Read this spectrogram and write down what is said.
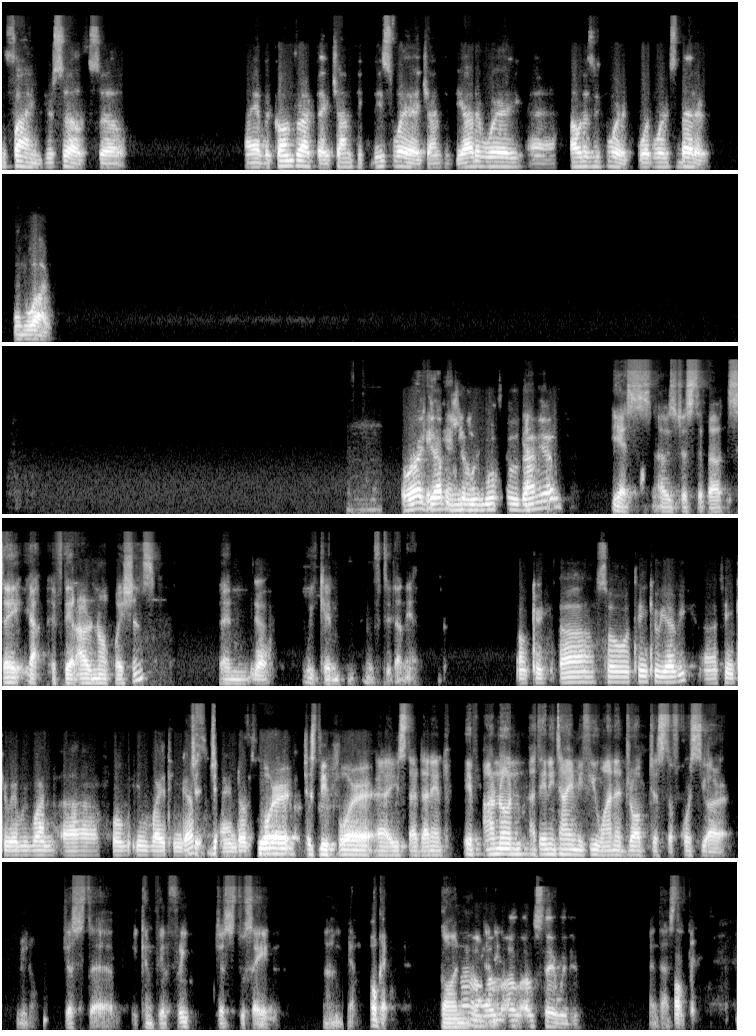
to find yourself. So I have a contract, I chunk it this way, I chunk it the other way. Uh, how does it work? What works better and why? All right, Okay, shall we move to Daniel? Yes, I was just about to say, yeah, if there are no questions, then Yeah. we can move to Daniel. Okay. Uh, so thank you, Yavi. Uh, thank you, everyone, uh, for inviting us. Ju- ju- and also, Before, just before uh, you start, Daniel, if Arnon, at any time, if you want to drop, just of course you are, you know, just uh, you can feel free just to say, um, yeah, okay, go on. No, no, I'll, I'll, I'll stay with you. Fantastic. okay.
